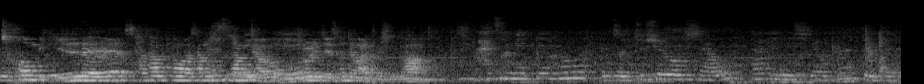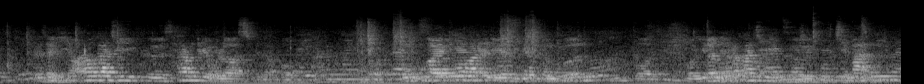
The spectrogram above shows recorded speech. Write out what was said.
처음 일례의 사상평화상 수상자로 누구를 이제 선정할 것인가 初めてのえっと受賞者を誰にしようかといただき、 그래서 여러 가지 그 사람들이 올라왔습니다. 뭐 いろんな人が 동북아의 평화를 위해서 일했던 분, 뭐, 뭐 이런 여러 가지 그 있지만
